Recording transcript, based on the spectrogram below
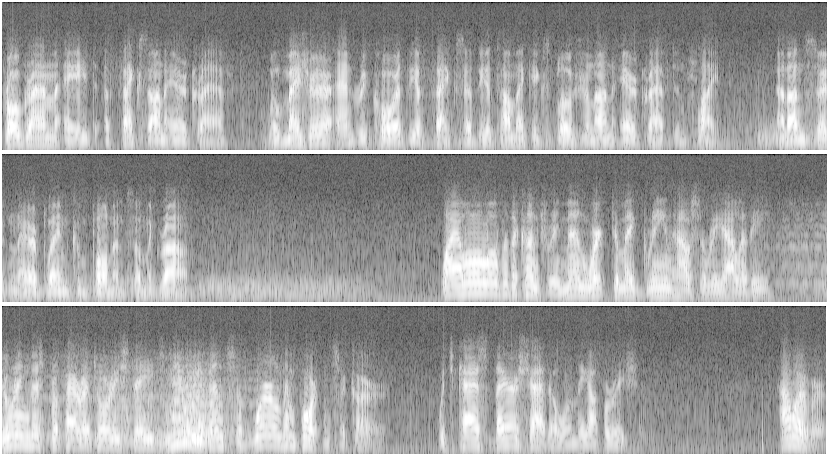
Program 8, Effects on Aircraft, will measure and record the effects of the atomic explosion on aircraft in flight and on certain airplane components on the ground. While all over the country men work to make greenhouse a reality, during this preparatory stage, new events of world importance occur, which cast their shadow on the operation. However,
